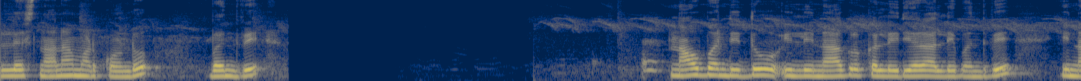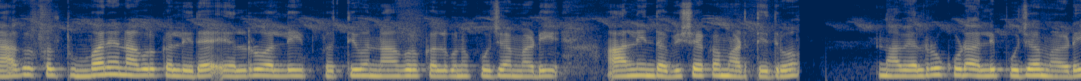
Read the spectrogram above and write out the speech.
ಅಲ್ಲೇ ಸ್ನಾನ ಮಾಡಿಕೊಂಡು ಬಂದ್ವಿ. ನಾವು ಬಂದಿದ್ದು ಇಲ್ಲಿ ನಾಗರ ಕಲ್ಲು ಇದೆಯಲ್ಲ, ಅಲ್ಲಿ ಬಂದ್ವಿ. ಈ ನಾಗರಕಲ್ಲು ತುಂಬಾ ನಾಗರ ಕಲ್ಲಿದೆ ಎಲ್ಲರೂ ಅಲ್ಲಿ ಪ್ರತಿಯೊಂದು ನಾಗರ ಕಲ್ಗೂ ಪೂಜೆ ಮಾಡಿ ಹಾಲಿನಿಂದ ಅಭಿಷೇಕ ಮಾಡ್ತಿದ್ರು. ನಾವೆಲ್ಲರೂ ಕೂಡ ಅಲ್ಲಿ ಪೂಜೆ ಮಾಡಿ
